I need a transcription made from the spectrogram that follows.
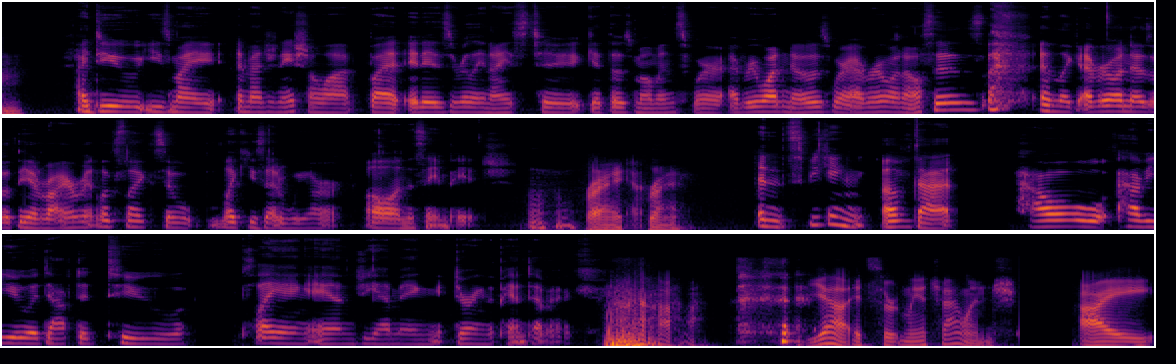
Mhm. I do use my imagination a lot, but it is really nice to get those moments where everyone knows where everyone else is and like everyone knows what the environment looks like. So, like you said, we are all on the same page. hmm right Yeah. right And speaking of that, how have you adapted to playing and GMing during the pandemic? yeah, it's certainly a challenge. I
